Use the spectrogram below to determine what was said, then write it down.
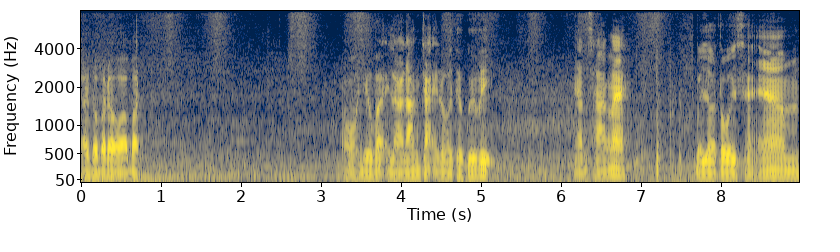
Đây, tôi bắt đầu bật. Ồ, như vậy là đang chạy rồi, thưa quý vị. Đèn sáng này. Bây giờ tôi sẽ um,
